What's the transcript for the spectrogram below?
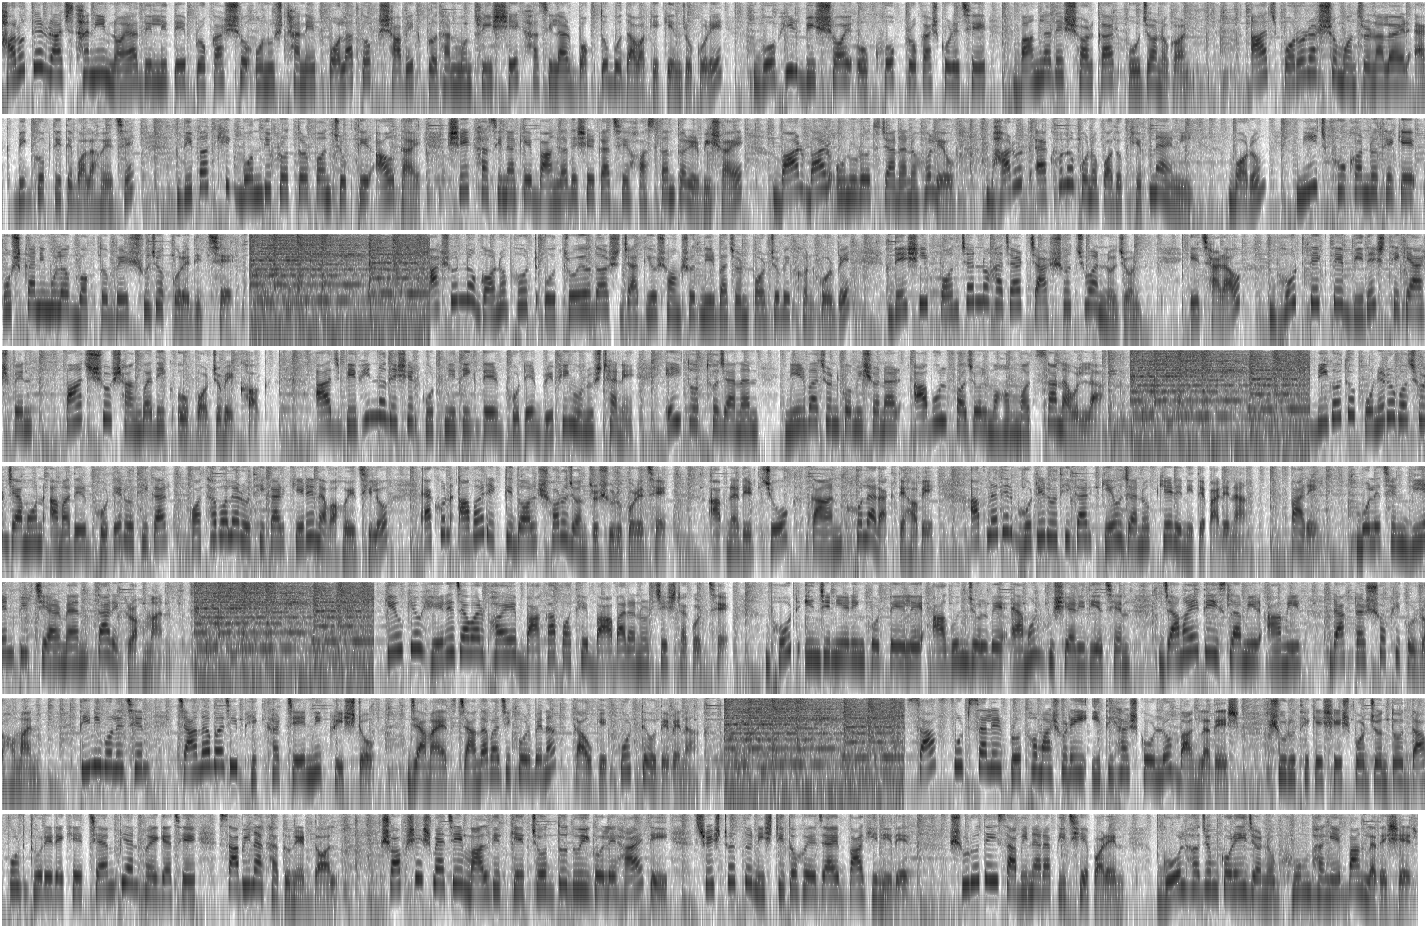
ভারতের রাজধানী নয়াদিল্লিতে প্রকাশ্য অনুষ্ঠানে পলাতক সাবেক প্রধানমন্ত্রী শেখ হাসিনার বক্তব্য দেওয়াকে কেন্দ্র করে গভীর বিস্ময় ও ক্ষোভ প্রকাশ করেছে বাংলাদেশ সরকার ও জনগণ। আজ পররাষ্ট্র মন্ত্রণালয়ের এক বিজ্ঞপ্তিতে বলা হয়েছে, দ্বিপাক্ষিক বন্দি প্রত্যর্পণ চুক্তির আওতায় শেখ হাসিনাকে বাংলাদেশের কাছে হস্তান্তরের বিষয়ে বারবার অনুরোধ জানানো হলেও ভারত এখনও কোনো পদক্ষেপ নেয়নি, বরং নিজ ভূখণ্ড থেকে উস্কানিমূলক বক্তব্যের সুযোগ করে দিচ্ছে। আসন্ন গণভোট ও ত্রয়োদশ জাতীয় সংসদ নির্বাচন পর্যবেক্ষণ করবে দেশি পঞ্চান্ন হাজার চারশো চুয়ান্ন জন। এছাড়াও ভোট দেখতে বিদেশ থেকে আসবেন পাঁচশো সাংবাদিক ও পর্যবেক্ষক। আজ বিভিন্ন দেশের কূটনীতিকদের ভোটের ব্রিফিং অনুষ্ঠানে এই তথ্য জানান নির্বাচন কমিশনার আবুল ফজল মোহাম্মদ সানাউল্লাহ। বিগত পনেরো বছর যেমন আমাদের ভোটের অধিকার, কথা বলার অধিকার কেড়ে নেওয়া হয়েছিল, এখন আবার একটি দল ষড়যন্ত্র শুরু করেছে। আপনাদের চোখ, কান খোলা রাখতে হবে। আপনাদের ভোটের অধিকার কেউ যেন কেড়ে নিতে পারে না। পারে, বলেছেন বিএনপির চেয়ারম্যান তারেক রহমান। কেউ কেউ হেরে যাওয়ার ভয়ে বাঁকা পথে বা বাড়ানোর চেষ্টা করছে। ভোট ইঞ্জিনিয়ারিং করতে এলে আগুন জ্বলবে এমন হুঁশিয়ারি দিয়েছেন জামায়াতে ইসলামীর আমির ডাক্তার শফিকুর রহমান। তিনি বলেছেন, চাঁদাবাজি ভিক্ষার চেয়ে নিকৃষ্ট। জামায়াত চাঁদাবাজি করবে না, কাউকে করতেও দেবে না। সাফ ফুটসালের প্রথম আসরেই ইতিহাস করল বাংলাদেশ। শুরু থেকে শেষ পর্যন্ত দাপুট ধরে রেখে চ্যাম্পিয়ন হয়ে গেছে সাবিনা খাতুনের দল। সবশেষ ম্যাচে মালদ্বীপকে চোদ্দ দুই গোলে হারাতে শ্রেষ্ঠত্ব নিশ্চিত হয়ে যায় বাঘিনীদের। শুরুতেই সাবিনারা পিছিয়ে পড়েন। গোল হজম করেই যেন ঘুম ভাঙে বাংলাদেশের।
